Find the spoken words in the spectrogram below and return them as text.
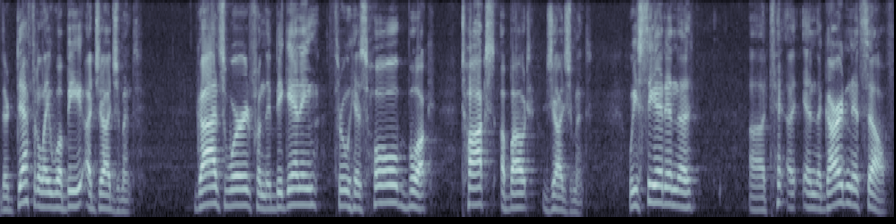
there definitely will be a judgment. God's word from the beginning through his whole book talks about judgment. We see it in the, uh, t- uh, in the garden itself.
